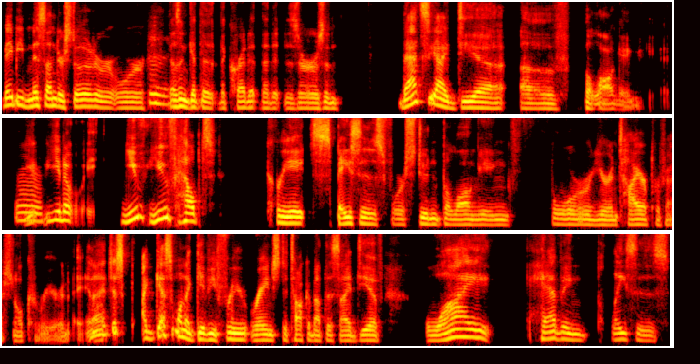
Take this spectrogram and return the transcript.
maybe misunderstood or, or mm. doesn't get the, the credit that it deserves. And that's the idea of belonging. Mm. You, you know, you've you've helped create spaces for student belonging for your entire professional career and, and i just i guess want to give you free range to talk about this idea of why having places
